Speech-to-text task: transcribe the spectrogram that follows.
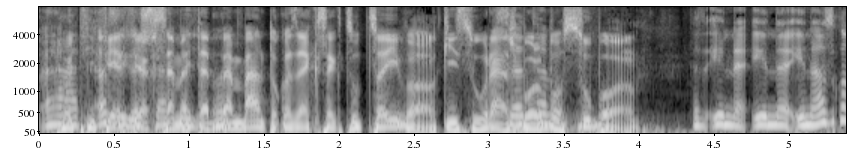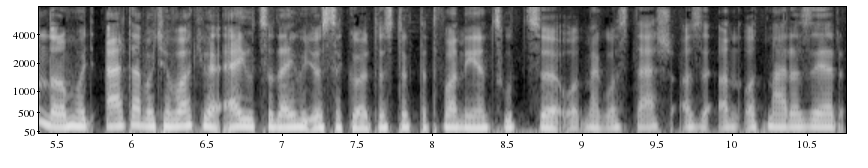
hát hogy ti férfiak szemetebben hogy- bántok az exek cuccaival? Kiszúrásból, Szerintem- bosszúból? Tehát én, én, én, azt gondolom, hogy általában, hogyha valakivel eljutsz odáig, hogy összeköltöztök, tehát van ilyen cucc ott megosztás, az, ott már azért,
